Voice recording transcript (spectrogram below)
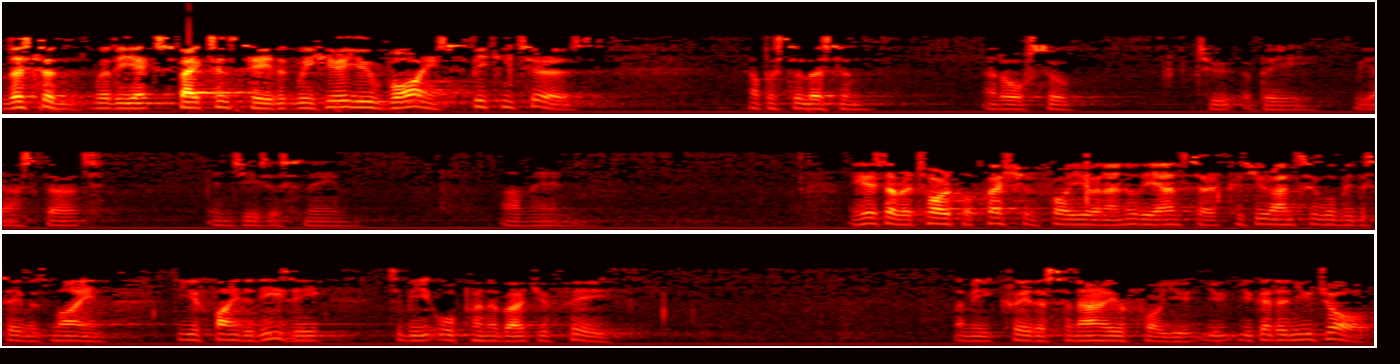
Listen with the expectancy that we hear your voice speaking to us. Help us to listen and also to obey. We ask that in Jesus' name. Amen. Here's a rhetorical question for you, and I know the answer because your answer will be the same as mine. Do you find it easy to be open about your faith? Let me create a scenario for you. You, you get a new job,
